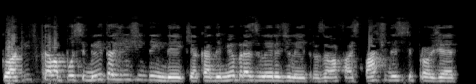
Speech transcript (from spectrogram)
porque a crítica ela possibilita a gente entender que a Academia Brasileira de Letras ela faz parte desse projeto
